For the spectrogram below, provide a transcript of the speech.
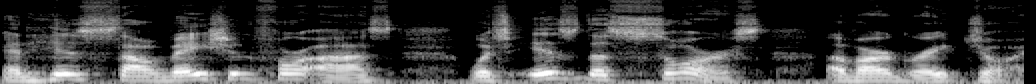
and His salvation for us, which is the source of our great joy.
